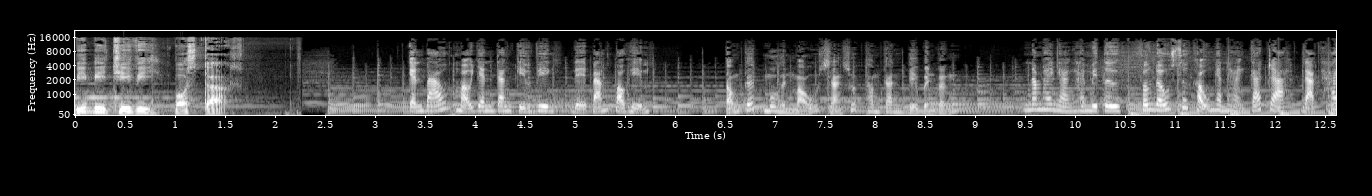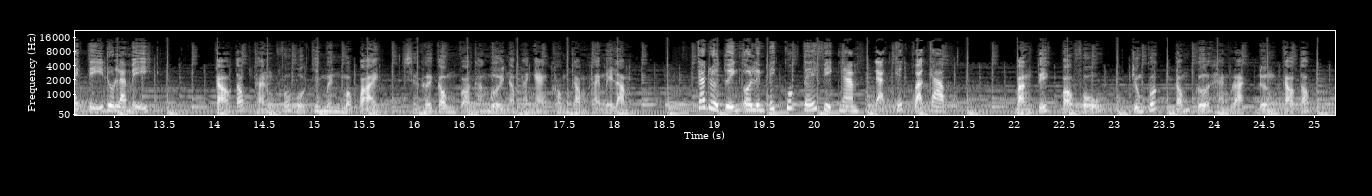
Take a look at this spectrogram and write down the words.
BBTV Postcard Cảnh báo mạo danh đăng kiểm viên để bán bảo hiểm. Tổng kết mô hình mẫu sản xuất thâm canh đều bền vững. Năm 2024, phấn đấu xuất khẩu ngành hàng cá tra đạt 2 tỷ đô la Mỹ. Cao tốc thành phố Hồ Chí Minh một bài sẽ khởi công vào tháng 10 năm 2025. Các đội tuyển Olympic quốc tế Việt Nam đạt kết quả cao. Băng tuyết bao phủ, Trung Quốc đóng cửa hàng loạt đường cao tốc.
